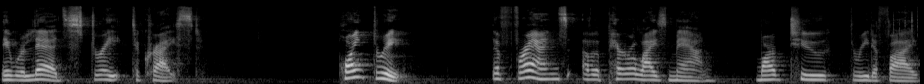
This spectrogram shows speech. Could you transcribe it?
they were led straight to Christ. Point three the friends of a paralyzed man. Mark 2 3 to 5.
